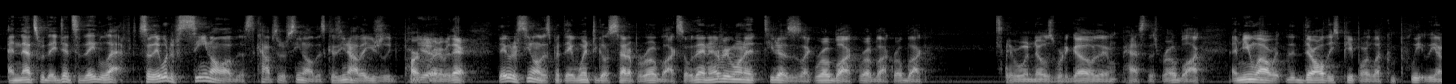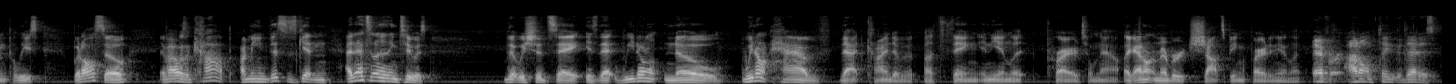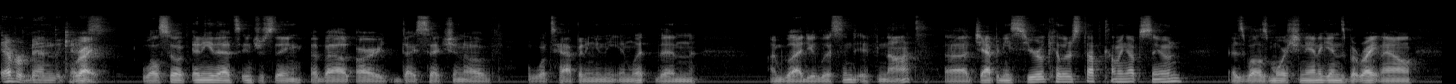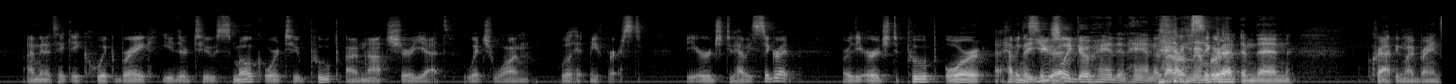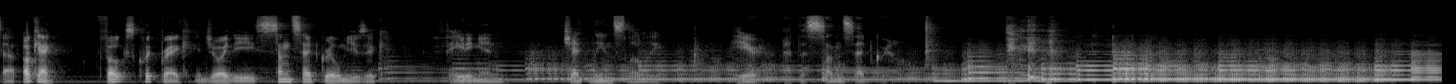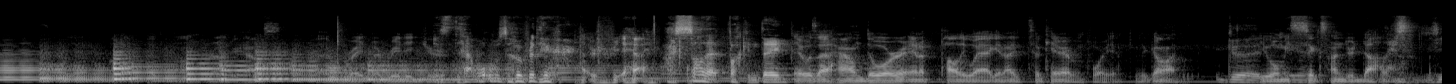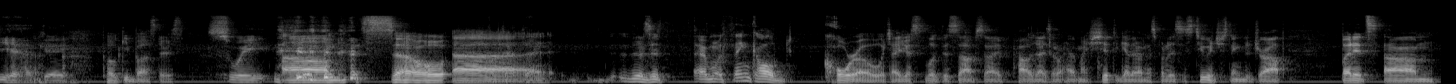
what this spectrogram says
And that's what they did. So they left. So they would have seen all of this. The cops would have seen all this because you know how they usually park Yeah. right over there. They would have seen all this, but they went to go set up a roadblock. So then everyone at Tito's is like roadblock, roadblock, roadblock. Everyone knows where to go. They don't pass this roadblock. And meanwhile, there all these people are left completely unpoliced. But also, if I was a cop, I mean, this is getting. And that's another thing too is that we should say is that we don't know, we don't have that kind of a thing in the inlet prior till now. Like I don't remember shots being fired in the inlet. ever. I don't think that that has ever been the case. Right. Well, so if any of that's interesting about our dissection of what's happening in the inlet, then I'm glad you listened. If not, uh, Japanese serial killer stuff coming up soon, as well as more shenanigans. But right now, I'm going to take a quick break either to smoke or to poop. I'm not sure yet which one will hit me first. The urge to have a cigarette, or the urge to poop, or having They a cigarette usually go hand in hand, as I remember. cigarette and then crapping my brains out. Okay, folks, quick break. Enjoy the Sunset Grill music fading in gently and slowly here at the Sunset Grill. Was over there? yeah, I saw that fucking thing. it was a Houndour and a Poliwag, and I took care of them for you. They're gone. Good. You owe me yeah. six hundred dollars. Yeah. Okay. Pokey Busters. Sweet. Um, so uh, there's a, um, a thing called Koro, which I just looked this up, so I apologize. I don't have my shit together on this, but this is too interesting to drop. But it's um,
